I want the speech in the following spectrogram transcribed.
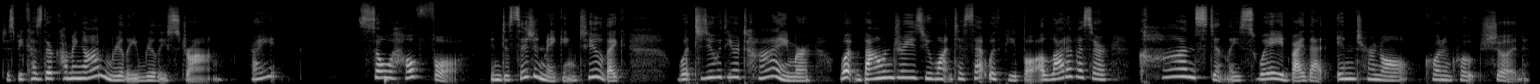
just because they're coming on really, really strong, right? So helpful in decision making too. Like, what to do with your time or what boundaries you want to set with people. A lot of us are constantly swayed by that internal quote unquote should.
